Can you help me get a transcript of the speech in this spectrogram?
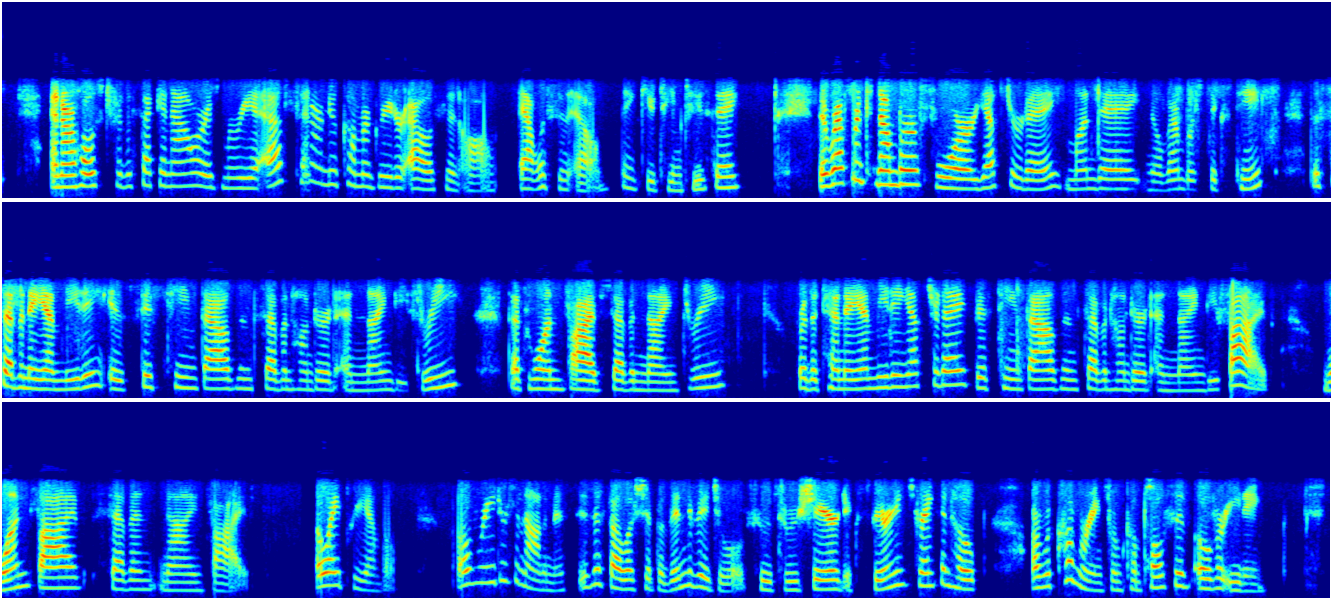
and our host for the second hour is Maria F., and our newcomer greeter, Allison All. Allison L. Thank you, Team Tuesday. The reference number for yesterday, Monday, November 16th, the 7 a.m. meeting is 15,793. That's 15793. For the 10 a.m. meeting yesterday, 15,795. 15795. OA Preamble. Overeaters Anonymous is a fellowship of individuals who, through shared experience, strength, and hope, are recovering from compulsive overeating.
